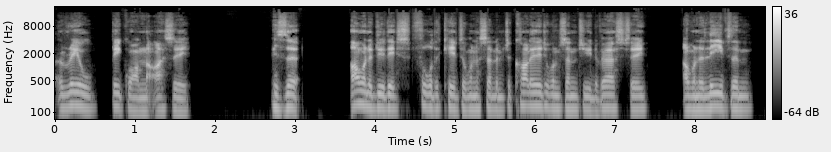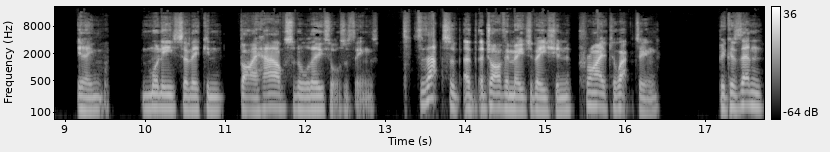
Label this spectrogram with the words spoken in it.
a real big one that I see is that I want to do this for the kids. I want to send them to college. I want to send them to university. I want to leave them, you know, money so they can buy a house and all those sorts of things. So that's a, a, driving motivation prior to acting, because then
